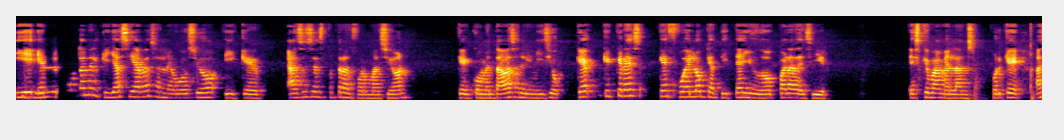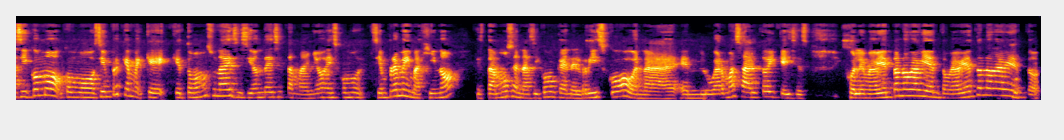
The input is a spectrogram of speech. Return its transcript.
Y en el punto en el que ya cierras el negocio y que haces esta transformación que comentabas al inicio, ¿qué, ¿qué, crees que fue lo que a ti te ayudó para decir, es que va, me lanzo. Porque así como, como siempre que, me, que, tomamos una decisión de ese tamaño, es como, siempre me imagino que estamos en así como que en el risco o en, el lugar más alto y que dices, jole, me aviento, no me aviento, me aviento, no me aviento.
